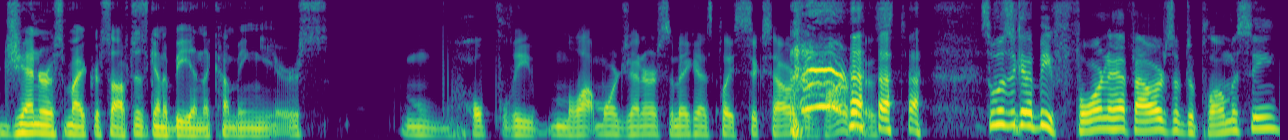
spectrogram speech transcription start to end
generous Microsoft is going to be in the coming years? Hopefully, a lot more generous than making us play six hours of Harvest. so, was it going to be four and a half hours of diplomacy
